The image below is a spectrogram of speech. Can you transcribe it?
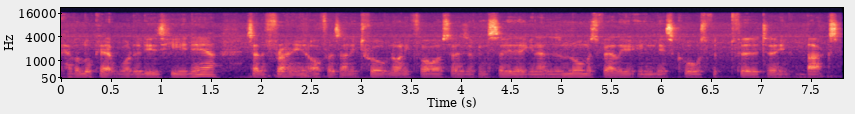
have a look at what it is here now. So the front end offer is only $12.95 so as I can see there you know there's enormous value in this course for 13 bucks.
